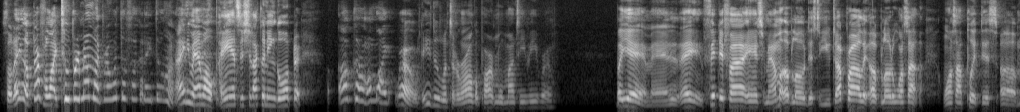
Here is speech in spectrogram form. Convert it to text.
So they up there for like two, three minutes. I'm like, bro, what the fuck are they doing? I ain't even have on pants and shit. I couldn't even go up there. I'll come. I'm like, bro, these dudes went to the wrong apartment with my TV, bro. But yeah, man, hey, 55 inch, man. I'm gonna upload this to YouTube. I probably upload it once I once I put this um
